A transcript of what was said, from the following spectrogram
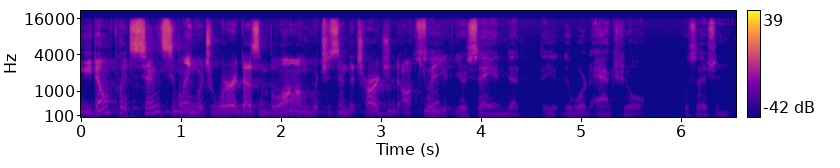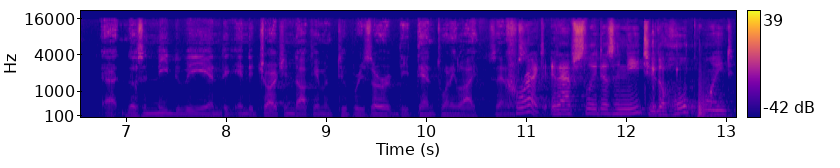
You don't put sentencing language where it doesn't belong, which is in the charging document. you- you're saying that the, the word actual possession uh, doesn't need to be in the, in the charging document to preserve the 10-20 life sentence. Correct. It absolutely doesn't need to. The whole point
